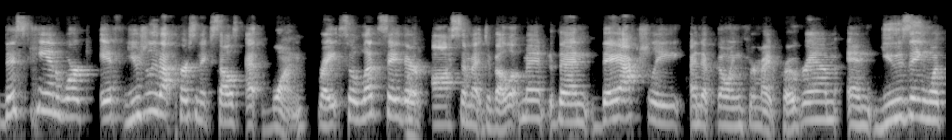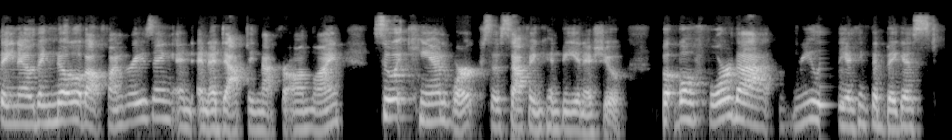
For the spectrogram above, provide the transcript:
this can work if usually that person excels at one, right? So let's say they're right. awesome at development, then they actually end up going through my program and using what they know. They know about fundraising and, and adapting that for online. So it can work. So staffing can be an issue. But before that, really, I think the biggest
